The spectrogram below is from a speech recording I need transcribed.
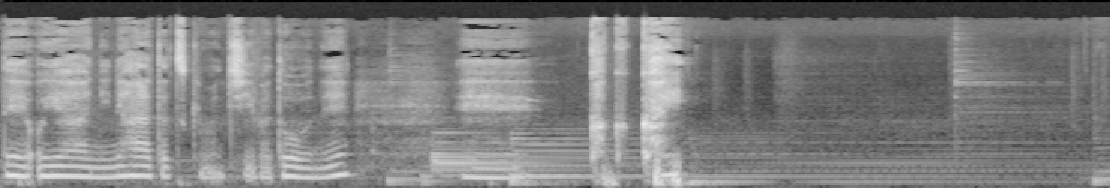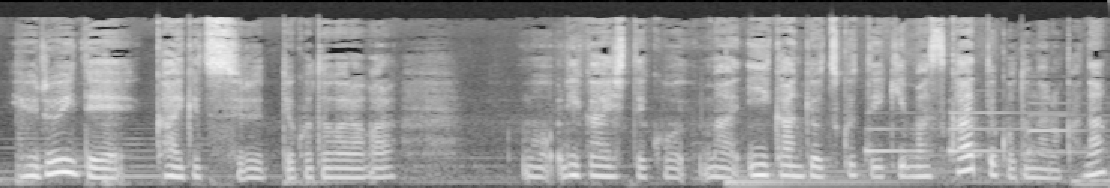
で親にね腹立つ気持ちはどうね、えー、各回揺るいで解決するっていう事柄がもう理解してこう、まあ、いい関係を作っていきますかってことなのかな。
